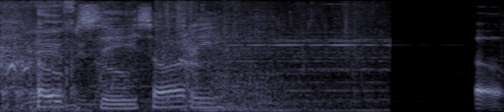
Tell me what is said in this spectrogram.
Oh, Oopsie, sorry. Oh.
